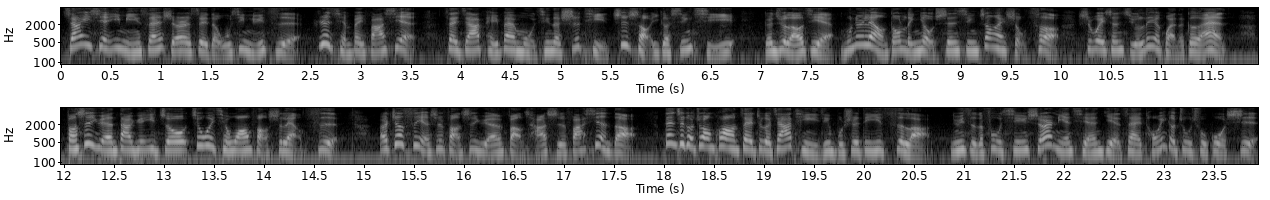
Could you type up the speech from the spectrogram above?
嘉义县一名三十二岁的吴姓女子日前被发现在家陪伴母亲的尸体至少一个星期。根据了解，母女俩都领有身心障碍手册，是卫生局列管的个案。访视员大约一周就会前往访视两次，而这次也是访视员访查时发现的。但这个状况在这个家庭已经不是第一次了。女子的父亲十二年前也在同一个住处过世，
